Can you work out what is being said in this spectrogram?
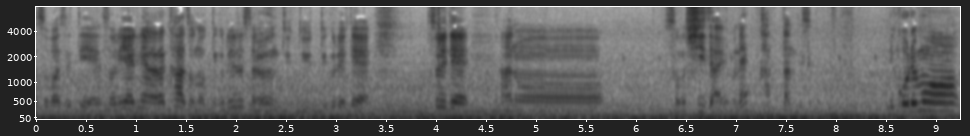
遊ばせてそれやりながらカート乗ってくれるっつったらうんって言って言ってくれてそれであのー、その資材をね買ったんですよ。でこれも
